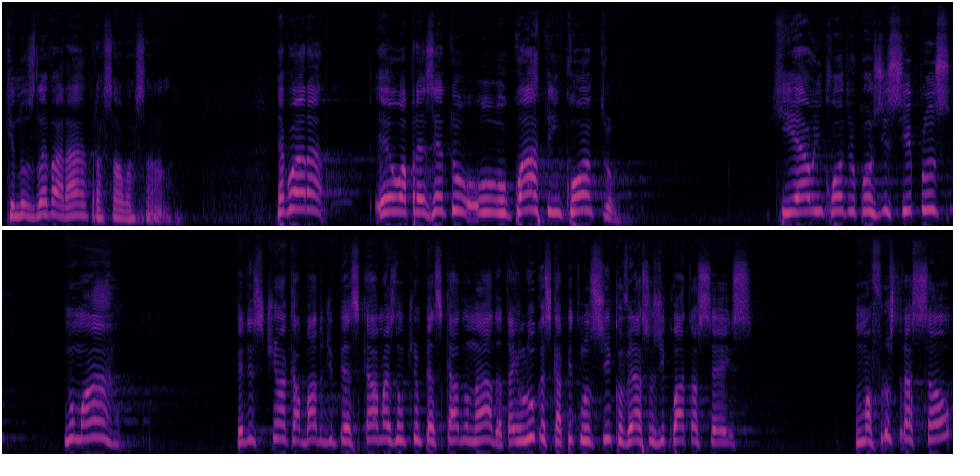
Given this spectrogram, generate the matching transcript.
que nos levará para a salvação. E agora eu apresento o, quarto encontro, que é o encontro com os discípulos no mar. Eles tinham acabado de pescar, mas não tinham pescado nada. Está em Lucas capítulo 5, versos de 4 a 6. Uma frustração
